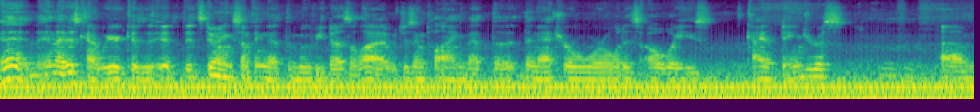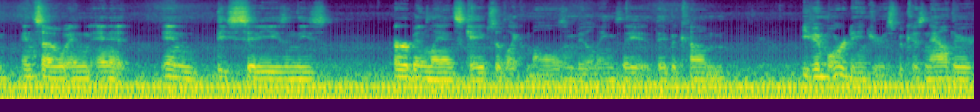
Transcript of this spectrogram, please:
and, and that is kind of weird because it, it's doing something that the movie does a lot, which is implying that the, the natural world is always kind of dangerous. Mhm. Um, and so in, in it in these cities and these urban landscapes of like malls and buildings, they, they become even more dangerous because now they're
